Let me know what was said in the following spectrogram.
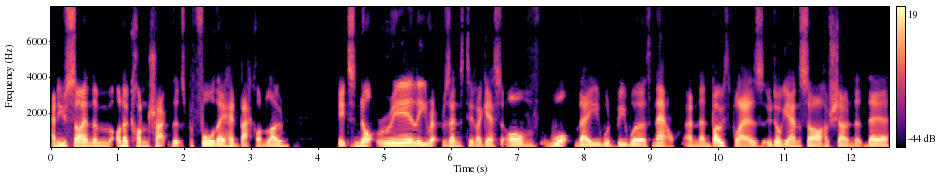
and you sign them on a contract that's before they head back on loan. It's not really representative, I guess, of what they would be worth now. And and both players, Udogie and Sarr, have shown that they're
